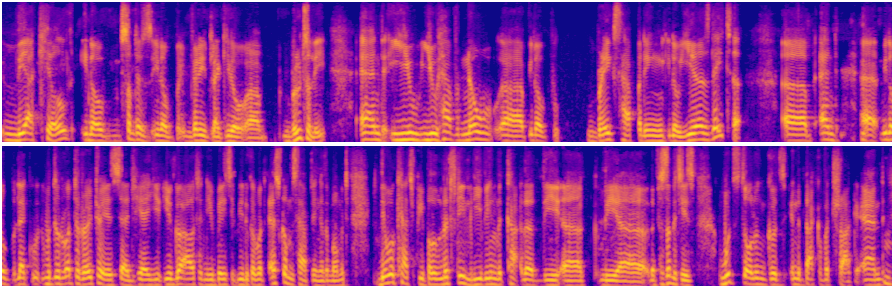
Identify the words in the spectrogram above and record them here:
they are killed. You know, sometimes you know very like you know uh, brutally, and you you have no uh, you know breaks happening you know years later. Uh, and uh, you know, like what the Reuters has said here, you, you go out and you basically look at what Eskom is happening at the moment. They will catch people literally leaving the the the uh, the, uh, the facilities with stolen goods in the back of a truck, and mm.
